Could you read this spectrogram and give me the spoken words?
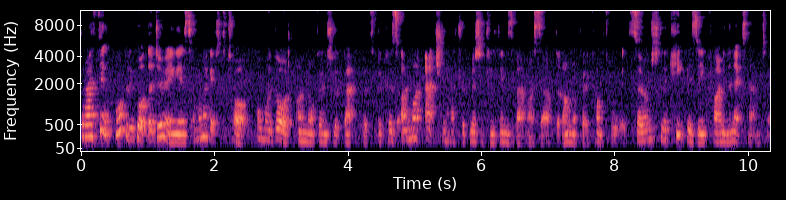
But I think probably what they're doing is, and when I get to the top, oh my god, I'm not going to look backwards because I might actually have to admit a few things about myself that I'm not very comfortable with. So I'm just going to keep busy climbing the next mountain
